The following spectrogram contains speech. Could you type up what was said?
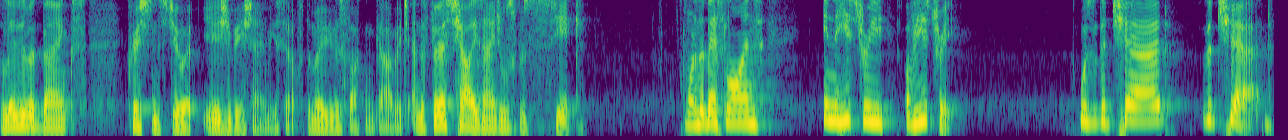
Elizabeth Banks, Kristen Stewart, you should be ashamed of yourself. The movie was fucking garbage. And the first Charlie's Angels was sick. One of the best lines in the history of history was the Chad, the Chad.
